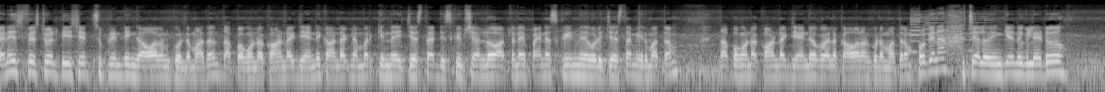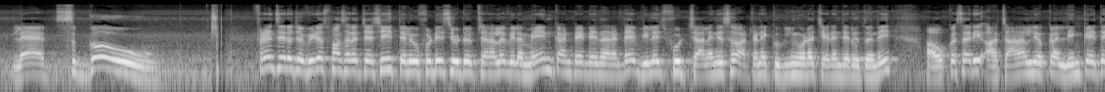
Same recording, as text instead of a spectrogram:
Ganesh festival T shirts printing కావాలనుకుంటే మాత్రం తప్పకుండా కాంటాక్ట్ చేయండి. కాంటాక్ట్ నెంబర్ కింద ఇచ్చేస్తా డిస్క్రిప్షన్లో అట్లనే పైన స్క్రీన్ మీద కూడా ఇచ్చేస్తా. మీరు మాత్రం తప్పకుండా కాంటాక్ట్ చేయండి. ఒకవేళ కావాలనుకుంటే మాత్రం. ఓకేనా చలో ఇంకెందుకు లేటు? లెట్స్ గో ఫ్రెండ్స్ ఈరోజు వీడియో స్పాన్సర్ వచ్చేసి తెలుగు ఫుడీస్ యూట్యూబ్ ఛానల్. వీళ్ళ మెయిన్ కంటెంట్ ఏంటంటే విలేజ్ ఫుడ్ ఛాలెంజెస్ అట్లనే కుకింగ్ కూడా చేయడం జరుగుతుంది. ఆ ఒక్కసారి ఆ ఛానల్ యొక్క లింక్ అయితే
